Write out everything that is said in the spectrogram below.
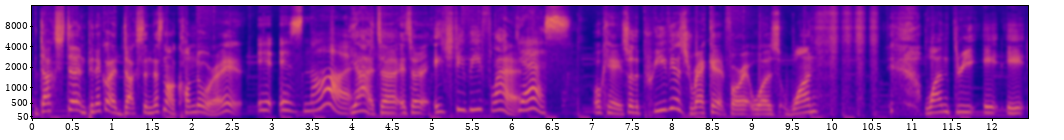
Duxton, Pinnacle at Duxton. That's not a condo, right? It is not. Yeah, it's a it's a HDB flat. Yes. Okay, so the previous record for it was one one three eight eight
